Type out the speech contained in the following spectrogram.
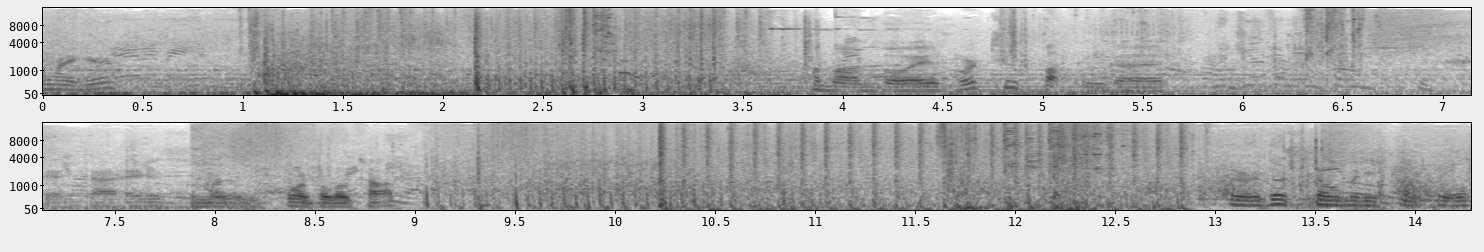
him right here. Come on, boys. We're too fucking good. Shit, guys. Someone four below top. There, there's so many people.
